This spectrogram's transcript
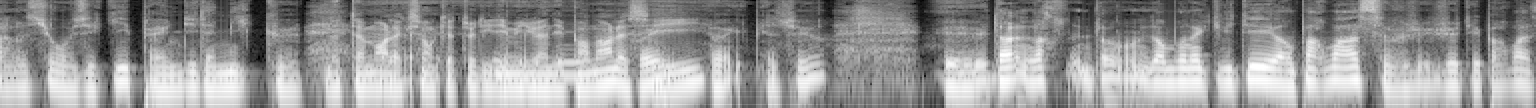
la relation aux équipes a une dynamique. Euh, Notamment l'action catholique des milieux indépendants, la CI. Oui, oui bien sûr. Dans, dans, dans, mon activité en paroisse, j'étais paroisse,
